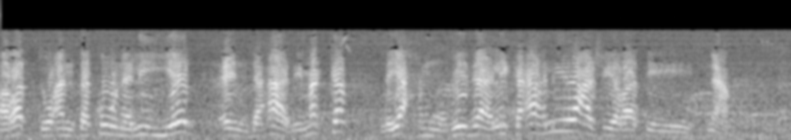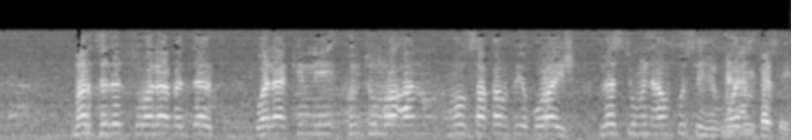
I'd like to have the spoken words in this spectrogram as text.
أردت أن تكون لي يد عند أهل مكة ليحموا بذلك أهلي وعشيرتي نعم. ما ارتدت ولا بدلت. ولكني كنت امرأ ملصقا في قريش لست من أنفسهم من ولي أنفسهم.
